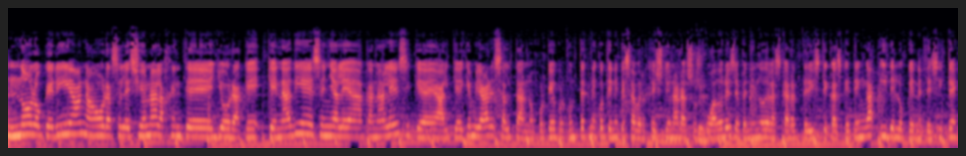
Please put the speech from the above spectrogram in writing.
No lo querían, ahora se lesiona, la gente llora. Que, que nadie señale a Canales y que al que hay que mirar es Altano. ¿Por qué? Porque un técnico tiene que saber gestionar a sus Sí. jugadores dependiendo de las características que tenga y de lo que necesite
